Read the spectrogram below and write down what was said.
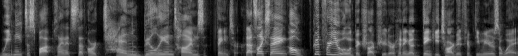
we'd need to spot planets that are 10 billion times fainter. That's like saying, oh, good for you, Olympic sharpshooter, hitting a dinky target 50 meters away.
